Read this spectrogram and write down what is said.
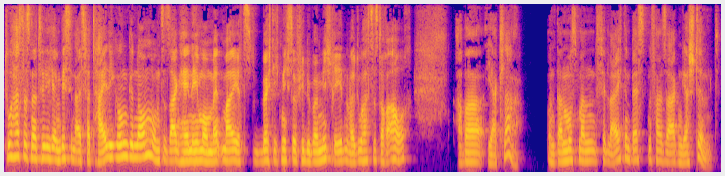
Du hast es natürlich ein bisschen als Verteidigung genommen, um zu sagen, hey, nee, Moment mal, jetzt möchte ich nicht so viel über mich reden, weil du hast es doch auch. Aber ja, klar. Und dann muss man vielleicht im besten Fall sagen, ja, stimmt.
